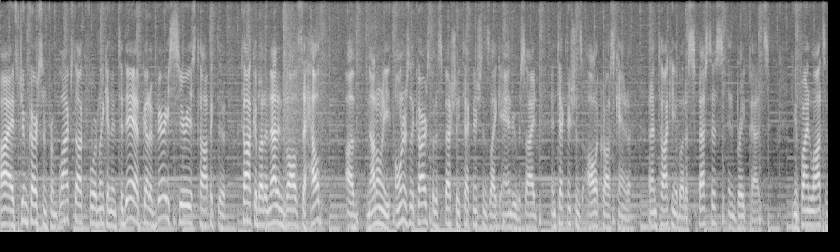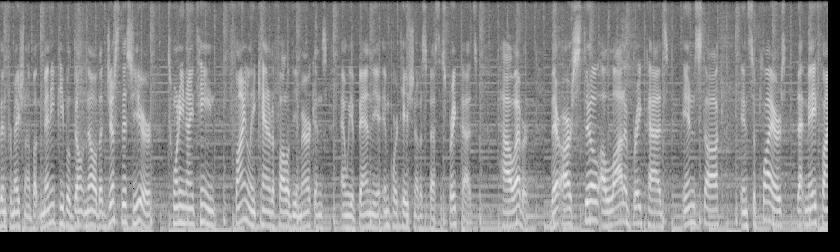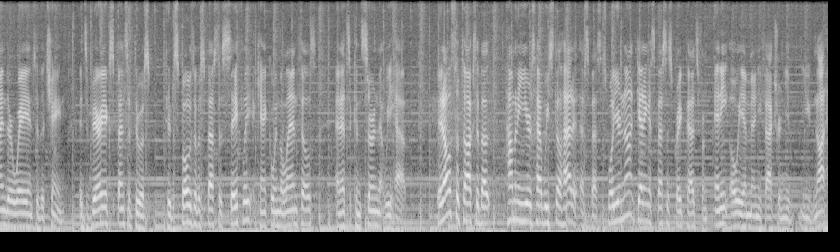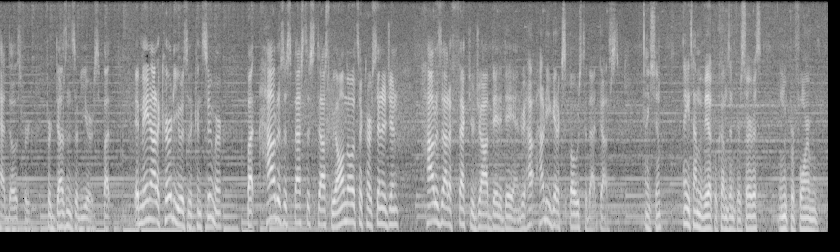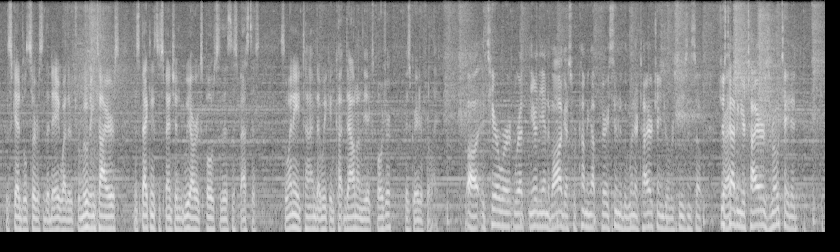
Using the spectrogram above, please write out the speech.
Hi, it's Jim Carson from Blackstock Ford Lincoln, and today I've got a very serious topic to talk about, and that involves the health of not only owners of the cars, but especially technicians like Andrew beside and technicians all across Canada. And I'm talking about asbestos and brake pads. You can find lots of information on it, but many people don't know that just this year, 2019, finally Canada followed the Americans and we have banned the importation of asbestos brake pads. However, there are still a lot of brake pads in stock in suppliers that may find their way into the chain. It's very expensive to, to dispose of asbestos safely. It can't go in the landfills, and it's a concern that we have. It also talks about how many years have we still had asbestos? Well, you're not getting asbestos brake pads from any OEM manufacturer, and you've, you've not had those for, for dozens of years. But it may not occur to you as a consumer but how does asbestos dust, we all know it's a carcinogen, how does that affect your job day to day, Andrew? How, how do you get exposed to that dust? Thanks, Jim. Anytime a vehicle comes in for service when we perform the scheduled service of the day, whether it's removing tires, inspecting suspension, we are exposed to this asbestos. So any time that we can cut down on the exposure is greater for life. Well, it's here, we're, we're at near the end of August. We're coming up very soon to the winter tire changeover season. So just Correct. having your tires rotated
